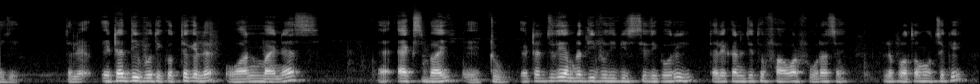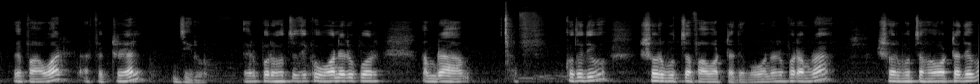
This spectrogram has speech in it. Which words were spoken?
এই যে, তাহলে এটা দ্বিপদী করতে গেলে one minus x by two এটার যদি আমরা দ্বিপদী বিস্তৃতি করি, তাহলে এখানে যেহেতু পাওয়ার ফোর আছে, তাহলে প্রথম হচ্ছে কি পাওয়ার আর ফ্যাক্টোরিয়াল জিরো এরপরে হচ্ছে যে কি ওয়ানের উপর আমরা কত দিব? সর্বোচ্চ পাওয়ারটা দেবো। ওয়ানের উপর আমরা সর্বোচ্চ পাওয়ারটা দেব,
